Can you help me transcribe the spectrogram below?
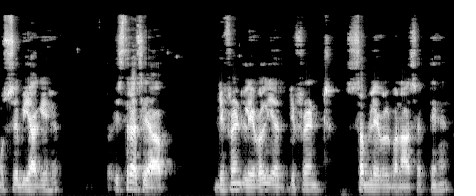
उससे भी आगे है। तो इस तरह से आप डिफरेंट लेवल या डिफरेंट सब लेवल बना सकते हैं।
